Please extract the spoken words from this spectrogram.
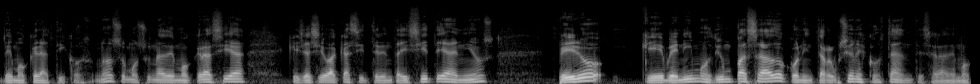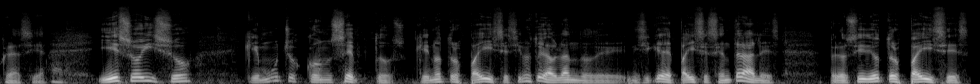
democráticos, ¿no? Somos una democracia que ya lleva casi 37 años, pero que venimos de un pasado con interrupciones constantes a la democracia. Y eso hizo que muchos conceptos que en otros países, y no estoy hablando de ni siquiera de países centrales, pero sí de otros países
